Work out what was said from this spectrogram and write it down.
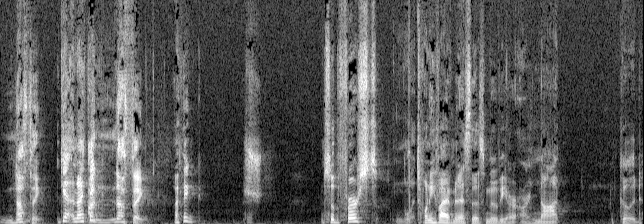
nothing. Yeah, and I think On nothing. I think so. The first 25 minutes of this movie are, are not good.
